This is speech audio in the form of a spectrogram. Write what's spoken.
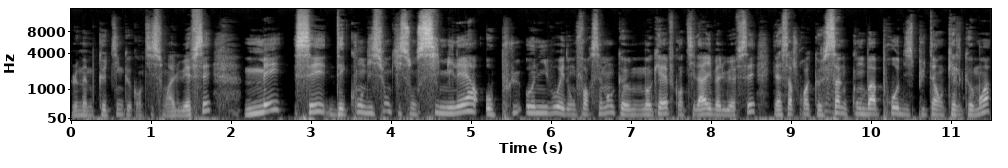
le même cutting que quand ils sont à l'UFC, mais c'est des conditions qui sont similaires au plus haut niveau et donc forcément que Mokaev quand il arrive à l'UFC, il a ça je crois que 5 combats pro disputés en quelques mois,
